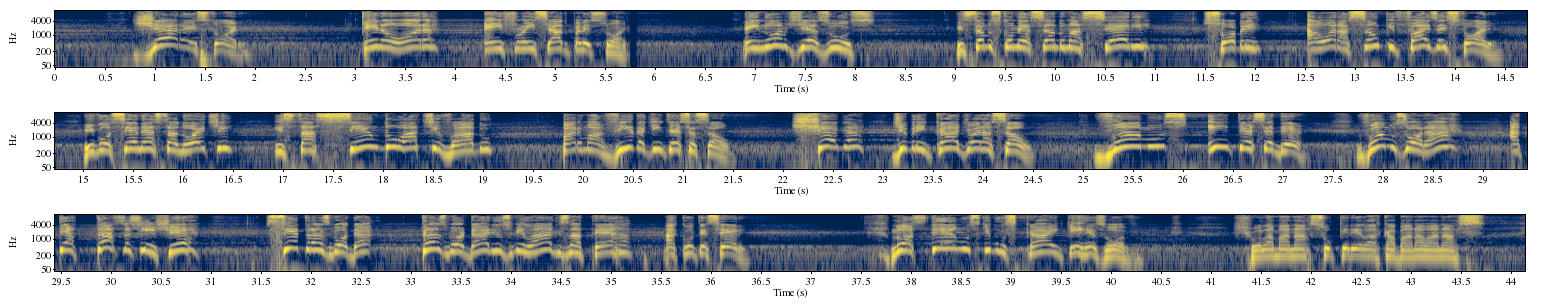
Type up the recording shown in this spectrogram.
gera história. Quem não ora é influenciado pela história. Em nome de Jesus, estamos começando uma série sobre a oração que faz a história. E você nesta noite está sendo ativado para uma vida de intercessão. Chega de brincar de oração. Vamos interceder. Vamos orar até a taça se encher, se transbordar, transbordar e os milagres na terra acontecerem. Nós temos que buscar em quem resolve.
